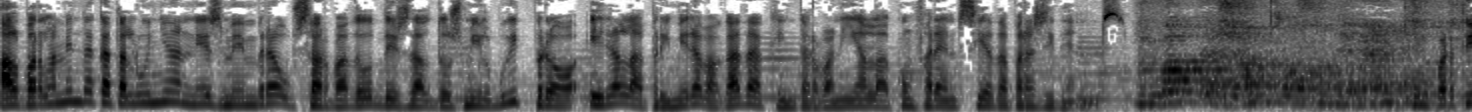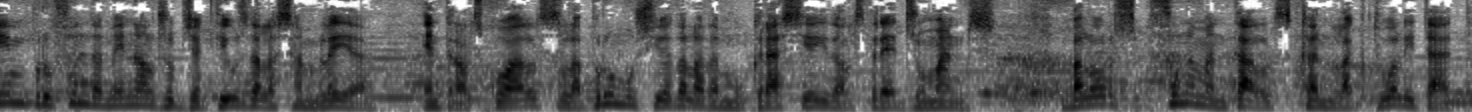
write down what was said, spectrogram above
El Parlament de Catalunya n'és membre observador des del 2008, però era la primera vegada que intervenia a la conferència de presidents. Compartim profundament els objectius de l'Assemblea, entre els quals la promoció de la democràcia i dels drets humans, valors fonamentals que en l'actualitat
